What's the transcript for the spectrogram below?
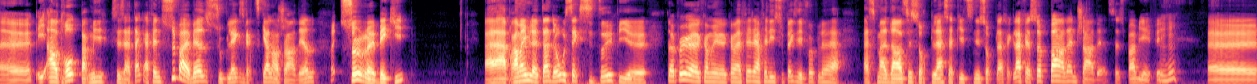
Euh, et entre autres, parmi ses attaques, elle fait une super belle souplex verticale en chandelle sur euh, Becky. Elle, prend même le temps de haut s'exciter, puis euh, c'est un peu comme, comme elle fait, elle fait des souplex des fois, puis là, elle, elle se met à danser sur place, à piétiner sur place. Fait que là, elle fait ça pendant une chandelle, c'est super bien fait. Mhm. Euh,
